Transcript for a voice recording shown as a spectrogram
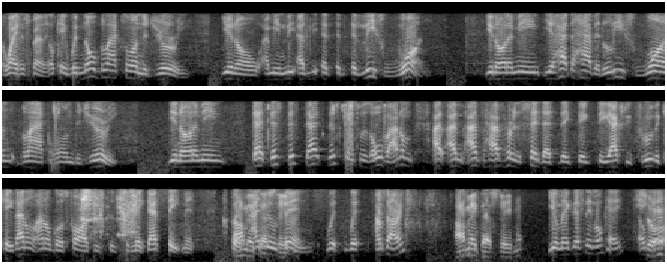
White Hispanic. Okay, with no blacks on the jury, you know, I mean, at, at, at, least one. You know what I mean? You had to have at least one black on the jury. You know what I mean? That this this that this case was over. I don't. I I'm, I've have heard it said that they, they they actually threw the case. I don't I don't go as far as to to, to make that statement. But I'll make I that knew statement. then. With with I'm sorry. I'll make that statement. You'll make that statement, okay? Okay, Sure.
